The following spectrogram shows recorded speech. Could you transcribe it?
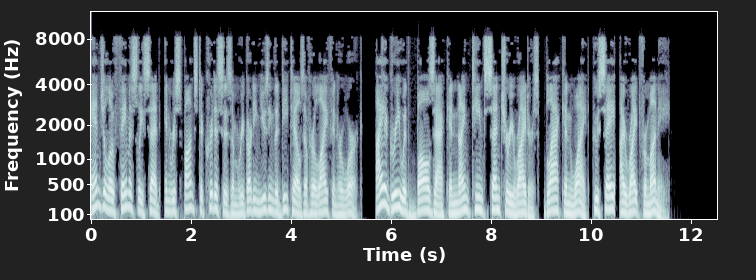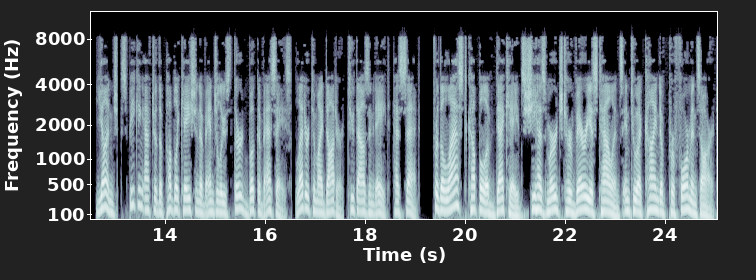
Angelou famously said, in response to criticism regarding using the details of her life in her work, "'I agree with Balzac and 19th-century writers, black and white, who say, I write for money." Younge, speaking after the publication of Angelou's third book of essays, Letter to My Daughter 2008, has said, "...for the last couple of decades she has merged her various talents into a kind of performance art,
